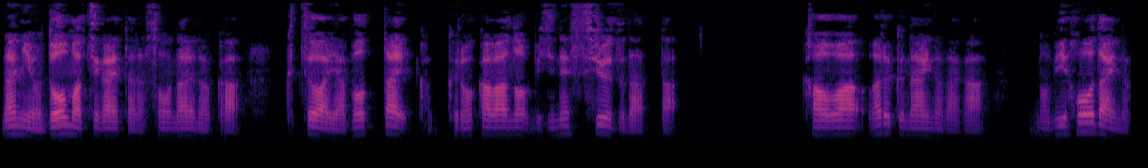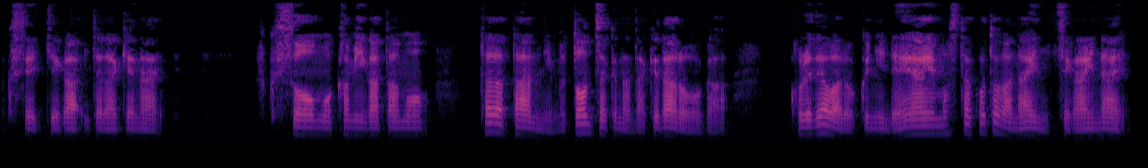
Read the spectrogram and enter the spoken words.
何をどう間違えたらそうなるのか、靴はやぼったい黒革のビジネスシューズだった。顔は悪くないのだが、伸び放題の癖っ気がいただけない。服装も髪型も、ただ単に無頓着なだけだろうが、これではろくに恋愛もしたことがないに違いない。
